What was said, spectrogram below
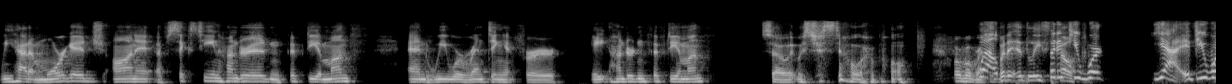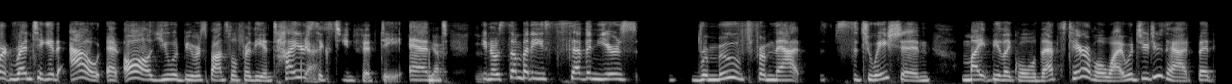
we had a mortgage on it of 1650 a month and we were renting it for 850 a month. So it was just a horrible, horrible rental. Well, but at least But if you weren't, yeah, if you weren't renting it out at all, you would be responsible for the entire Yes. 1650. And Yep. you know, somebody seven years removed from that situation might be like, well, that's terrible. Why would you do that? But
